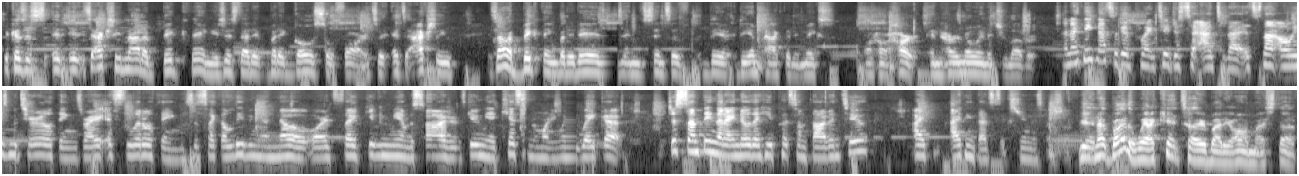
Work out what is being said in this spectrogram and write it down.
because it's it, it's actually not a big thing it's just that it but it goes so far it's a, it's actually it's not a big thing but it is in sense of the the impact that it makes on her heart and her knowing that you love her and I think that's a good point too, just to add to that. It's not always material things, right? It's little things. It's like a leaving a note, or it's like giving me a massage, or it's giving me a kiss in the morning when you wake up. Just something that I know that he put some thought into. I I think that's extremely special. Yeah, and I, by the way, I can't tell everybody all my stuff.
